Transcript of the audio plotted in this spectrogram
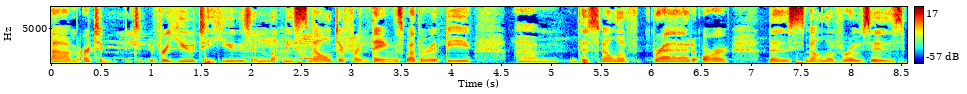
um, or to, to, for you to use and let me smell different things, whether it be um, the smell of bread or the smell of roses,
